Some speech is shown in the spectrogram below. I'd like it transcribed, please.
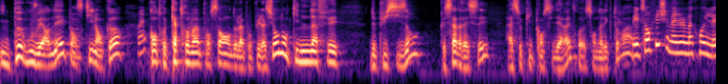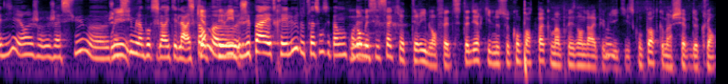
il peut gouverner, pense-t-il encore, Ouais. contre 80 de la population. Donc il n'a fait depuis 6 ans que s'adresser à ce qu'il considère être son électorat. Mais il s'en fiche, Emmanuel Macron, il l'a dit, hein, je- j'assume, euh, Oui. l'impopularité de la réforme. terrible- euh, J'ai pas à être élu, de toute façon, c'est pas mon problème. Non, mais c'est ça qui est terrible en fait. C'est-à-dire qu'il ne se comporte pas comme un président de la République, il se comporte comme un chef de clan.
